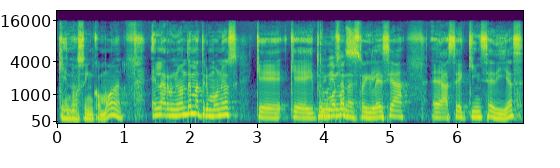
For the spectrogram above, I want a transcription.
que nos incomodan. En la reunión de matrimonios que, que tuvimos, Tuvimos. en nuestra iglesia eh, hace 15 días,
